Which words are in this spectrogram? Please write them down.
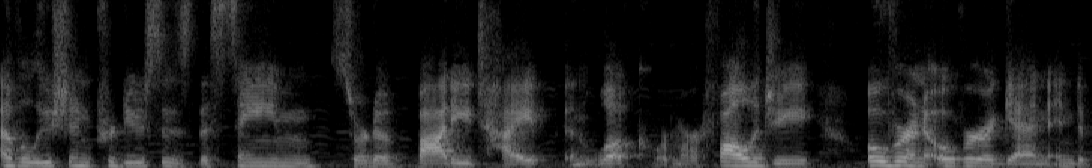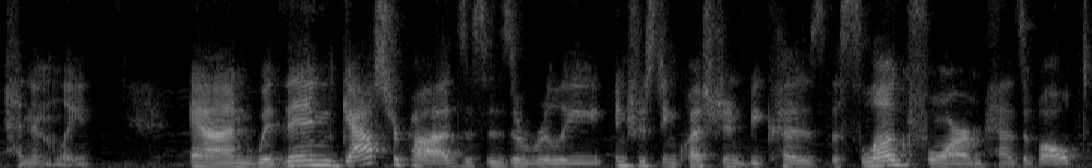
evolution produces the same sort of body type and look or morphology over and over again independently. And within gastropods, this is a really interesting question because the slug form has evolved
